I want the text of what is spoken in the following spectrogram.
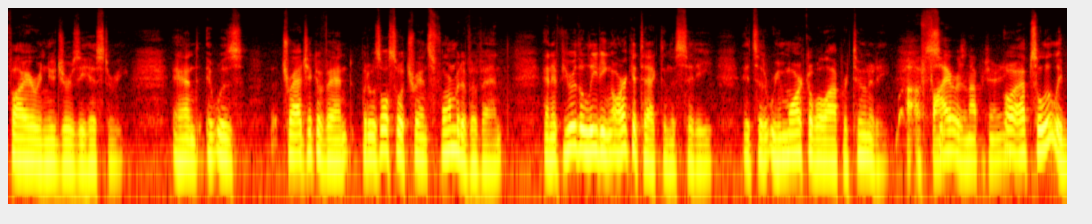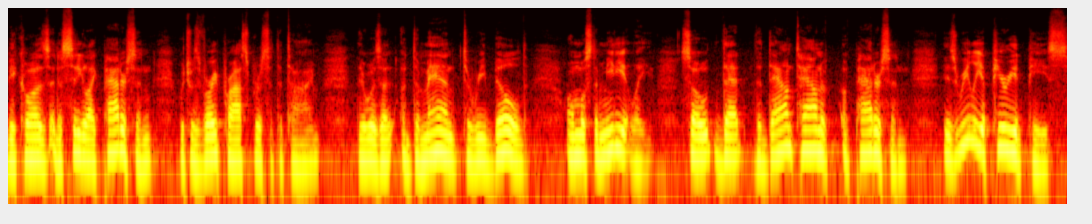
fire in New Jersey history. And it was a tragic event, but it was also a transformative event. And if you're the leading architect in the city, it's a remarkable opportunity. A fire so, is an opportunity? Oh, absolutely, because in a city like Paterson, which was very prosperous at the time, there was a, a demand to rebuild almost immediately. So that the downtown of, of Paterson is really a period piece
